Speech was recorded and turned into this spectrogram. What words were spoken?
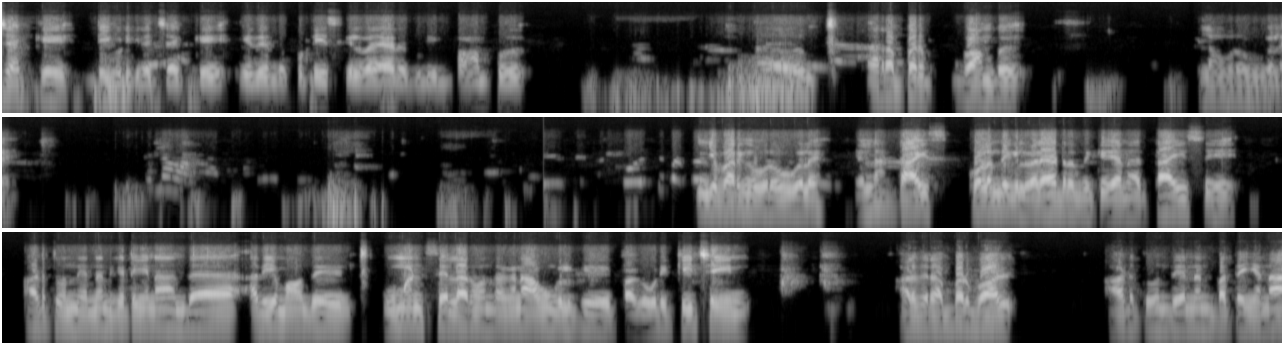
ஜக்கு டீ குடிக்கிற ஜக்கு இது இந்த குட்டீஸ்கள் விளையாடக்கூடிய பாம்பு அதாவது ரப்பர் பாம்பு எல்லாம் உறவுகளை. இங்க பாருங்க உறவுகளை. எல்லாம் டாய்ஸ் குழந்தைகள் விளையாடுறதுக்கு ஏன்னா டாய்ஸ் அடுத்து வந்து என்னன்னு கேட்டீங்கன்னா இந்த அதிகமா வந்து உமன்ஸ் எல்லாரும் வந்தாங்கன்னா அவங்களுக்கு பார்க்கக்கூடிய கீ செயின் அடுத்து ரப்பர் பால் அடுத்து வந்து என்னன்னு பார்த்தீங்கன்னா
